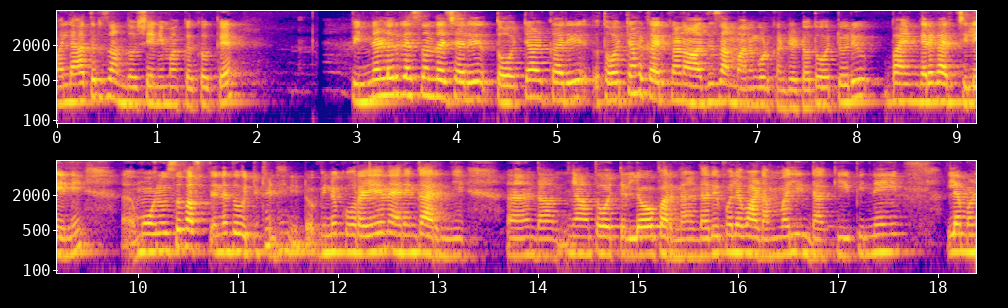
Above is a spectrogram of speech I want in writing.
വല്ലാത്തൊരു സന്തോഷം ഇനി മക്കൾക്കൊക്കെ. പിന്നുള്ളൊരു രസം എന്താ വെച്ചാൽ തോറ്റ ആൾക്കാർ തോറ്റ ആൾക്കാർക്കാണ് ആദ്യം സമ്മാനം കൊടുക്കേണ്ടത് കേട്ടോ തോറ്റൊരു ഭയങ്കര കരച്ചില്ലേന് മോനൂസ് ഫസ്റ്റ് തന്നെ തോറ്റിട്ടുണ്ടേനി കേട്ടോ പിന്നെ കുറേ നേരം കരഞ്ഞ് എന്താ ഞാൻ തോറ്റല്ലോ പറഞ്ഞാണ്ട് അതേപോലെ വടംവലി ഉണ്ടാക്കി പിന്നെ ഈ ലെമൺ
